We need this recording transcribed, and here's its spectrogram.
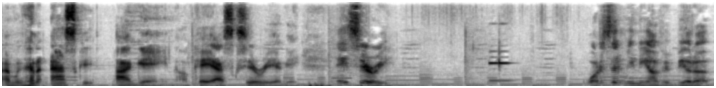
I'm gonna ask it again. Okay, ask Siri again. Hey Siri, what is the meaning of a build up?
